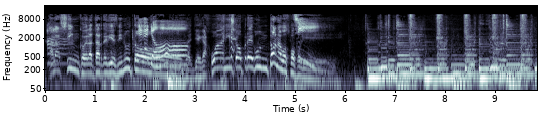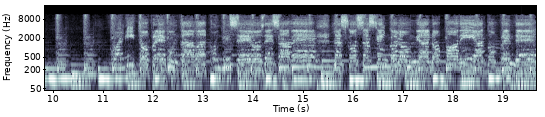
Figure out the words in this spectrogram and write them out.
A las 5 de la tarde, 10 minutos. Llegué yo. Llega Juanito Preguntón a Voz Populi. Juanito preguntaba con deseos de saber las cosas que en Colombia no podía comprender.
